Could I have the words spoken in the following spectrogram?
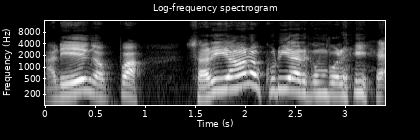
அடேங்க அப்பா சரியான குடியாக இருக்கும் போலயே.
